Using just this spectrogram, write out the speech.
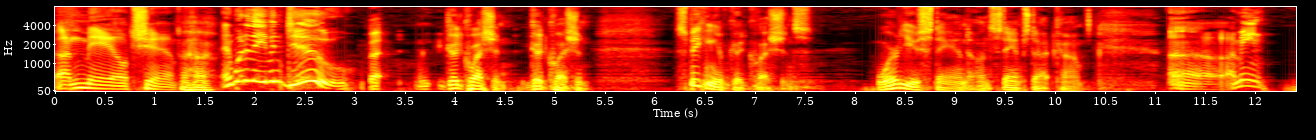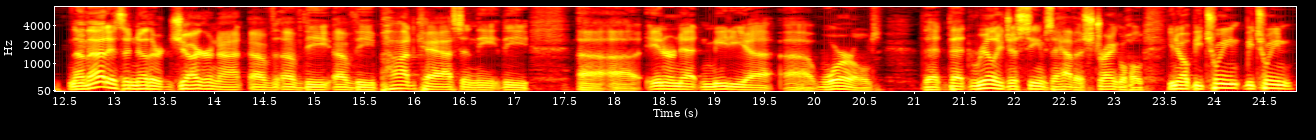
uh, Mailchimp? Uh-huh. And what do they even do? But good question. Good question. Speaking of good questions, where do you stand on stamps.com? I mean, Now that is another juggernaut of of the of the podcast and the the uh, uh, internet media uh, world that that really just seems to have a stranglehold. You know, between between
